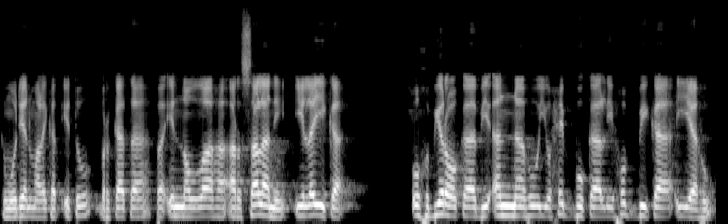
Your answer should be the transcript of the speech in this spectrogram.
Kemudian malaikat itu berkata, "Fa innallaha arsalani ilaika uhbiraka bi annahu yuhibbuka li hubbika iyyahu."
